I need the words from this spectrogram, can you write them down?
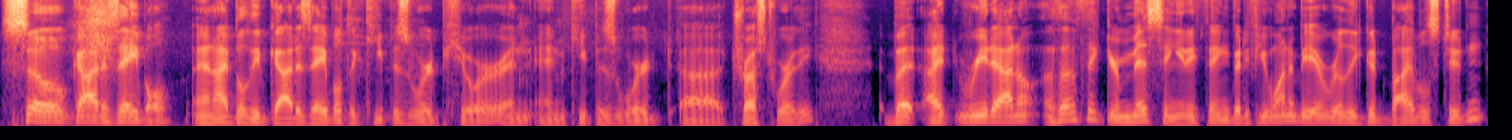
So God is able, and I believe God is able to keep His word pure and, and keep His word uh, trustworthy. But I, Rita, I don't, I don't think you're missing anything. But if you want to be a really good Bible student,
